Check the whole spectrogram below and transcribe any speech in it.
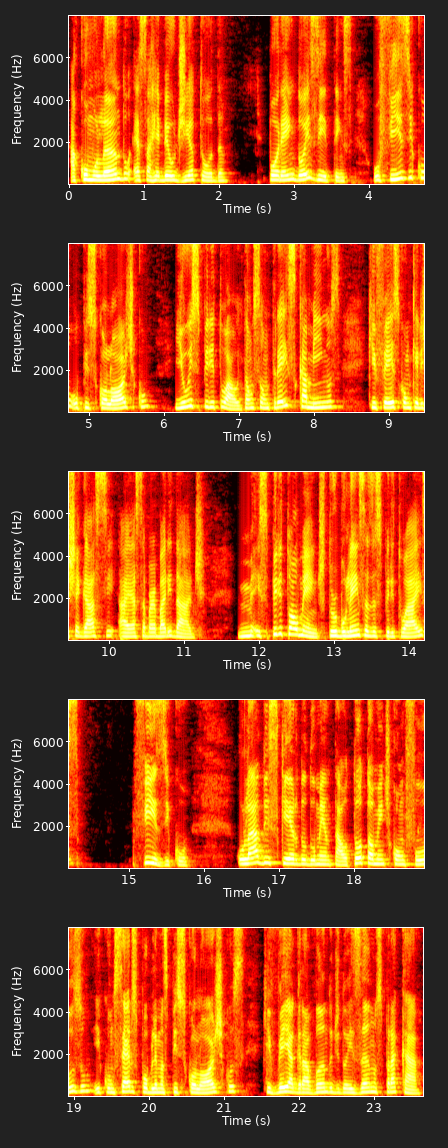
acumulando essa rebeldia toda. Porém, dois itens: o físico, o psicológico e o espiritual. Então, são três caminhos que fez com que ele chegasse a essa barbaridade. Espiritualmente, turbulências espirituais. Físico, o lado esquerdo do mental totalmente confuso e com sérios problemas psicológicos, que veio agravando de dois anos para cá.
